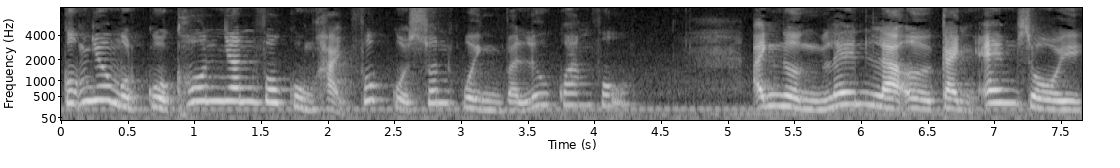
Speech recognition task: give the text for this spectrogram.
cũng như một cuộc hôn nhân vô cùng hạnh phúc của Xuân Quỳnh và Lưu Quang Vũ. Anh ngừng lên là ở cạnh em rồi,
